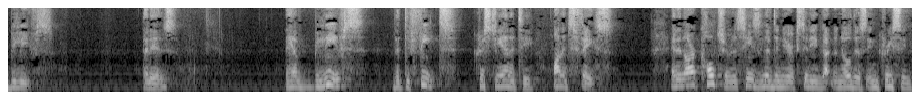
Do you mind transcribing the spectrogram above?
beliefs. That is, they have beliefs that defeat Christianity on its face. And in our culture, as he's lived in New York City and gotten to know this increasing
